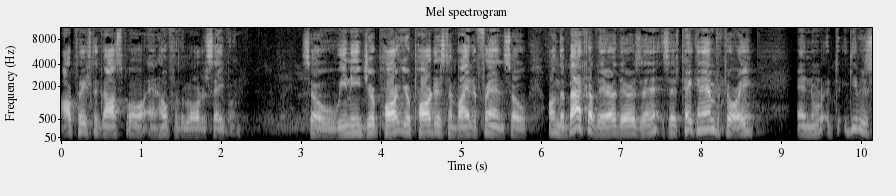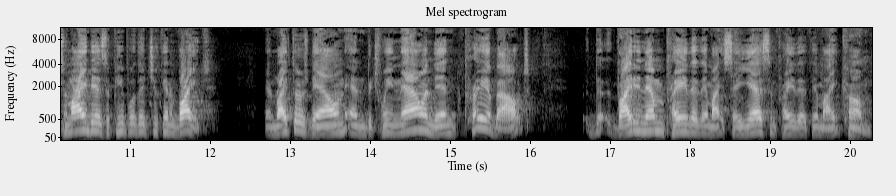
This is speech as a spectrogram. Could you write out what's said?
I'll preach the gospel, and hope for the Lord to save them. So we need your part. Your part is to invite a friend. So on the back of there, there's a, it says take an inventory and give you some ideas of people that you can invite and write those down. And between now and then, pray about inviting them, pray that they might say yes, and pray that they might come.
